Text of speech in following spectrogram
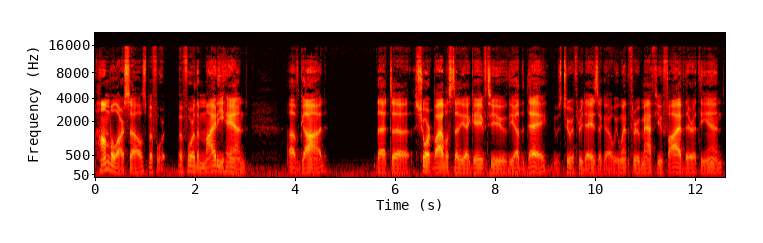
humble ourselves before, before the mighty hand of God? That uh, short Bible study I gave to you the other day, it was two or three days ago, we went through Matthew 5 there at the end,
